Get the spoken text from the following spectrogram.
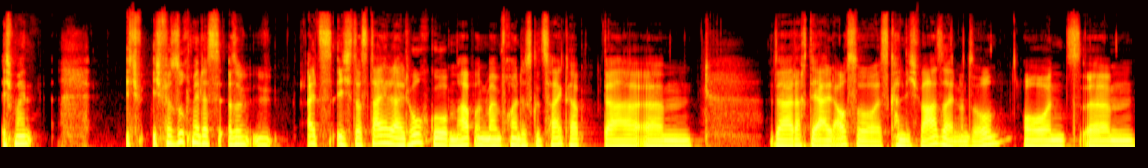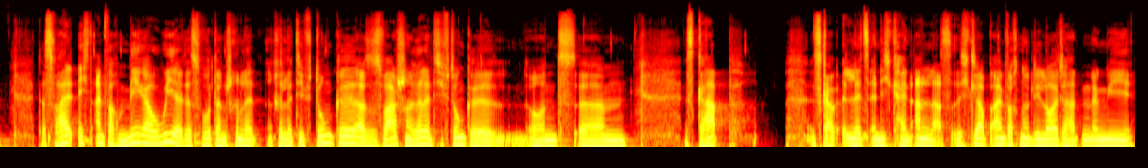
Ich meine, ich, ich versuche mir das, also als ich das Teil halt hochgehoben habe und meinem Freund das gezeigt habe, da, ähm, da dachte er halt auch so, es kann nicht wahr sein und so. Und ähm, das war halt echt einfach mega weird. Es wurde dann schon re relativ dunkel, also es war schon relativ dunkel und ähm, es gab es gab letztendlich keinen Anlass. Ich glaube einfach nur, die Leute hatten irgendwie,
